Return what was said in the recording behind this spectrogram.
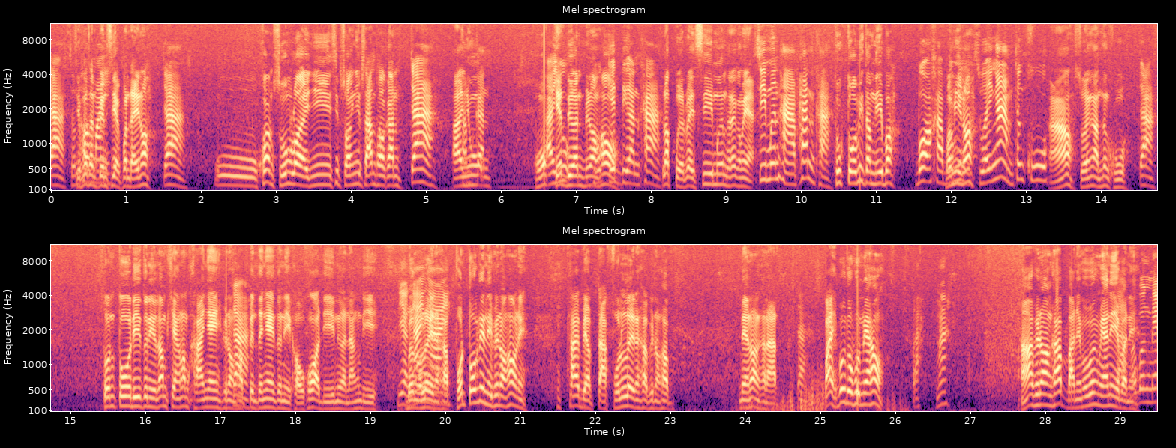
จ้าสสิว่าท่านเป็นเสียกปันใดเนาะจ้าอู้ความสูงร้อยยี่สิบสองยี่สิบสามเท่ากันจ้าอายุทำกันหกเจ็ดเดือนพี่น้องเขาหกเจ็ดเดือนค่ะเราเปิดไว้สี่หมื่นเท่าไหร่ก็แม่สี่หมื่นห้าพันค่ะ ทุกตัวมีตำหนิปะบ่ค่ะบ่มีเนาะสวยงามทั้งคู่อ้าวสวยงามทั้งคู่จ้า ต้นโตดีตัวนี้ลำแข้งลำขาใหญ่พี่น้องครับจ้ะเป็นตัวใหญ่ตัวนี้เขาข้อดีเนื้อหนังดีเลี้ยงเบิ่งเอาเลยง่ายๆ นะครับฝนตกนี่นี่พี่น้องเฮานี่ถ่ายแบบตากฝนเลยนะครับพี่น้องครับ แน่นอนขนาดจ้าไปเบิ่งตัวพุ่นแม่เฮาไปมาอ่าพี่น้องครับบัดนี้มาเบิ่งแม่นี่บัดนี้มาเบิ่งแม่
